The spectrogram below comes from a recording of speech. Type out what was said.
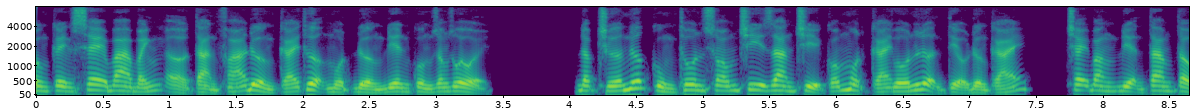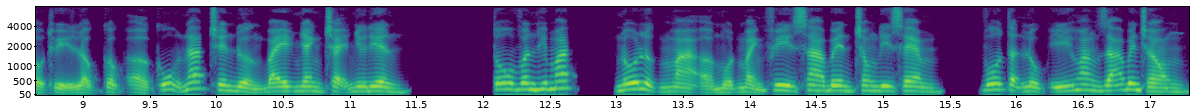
công kênh xe ba bánh ở tàn phá đường cái thượng một đường điên cuồng rong ruổi Đập chứa nước cùng thôn xóm chi gian chỉ có một cái bốn lượn tiểu đường cái, chạy bằng điện tam tàu thủy lộc cục ở cũ nát trên đường bay nhanh chạy như điên. Tô Vân hít mắt, nỗ lực mà ở một mảnh phi xa bên trong đi xem, vô tận lục ý hoang dã bên trong,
